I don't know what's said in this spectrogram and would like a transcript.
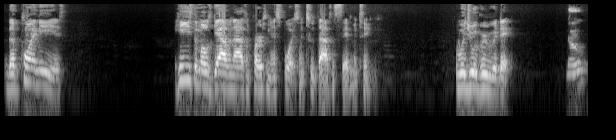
the point is, he's the most galvanizing person in sports in 2017. Would you agree with that? No.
